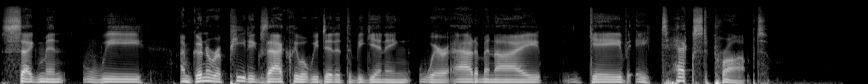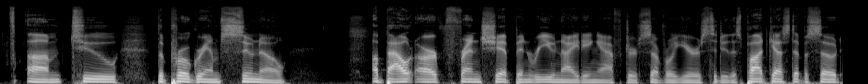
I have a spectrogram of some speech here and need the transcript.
segment, we I'm going to repeat exactly what we did at the beginning, where Adam and I gave a text prompt um, to the program Suno about our friendship and reuniting after several years to do this podcast episode,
